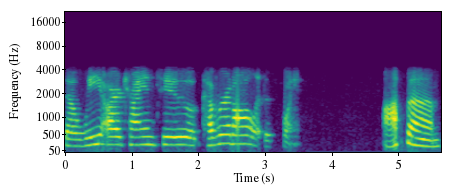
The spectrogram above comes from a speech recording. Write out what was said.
So we are trying to cover it all at this point. Awesome.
